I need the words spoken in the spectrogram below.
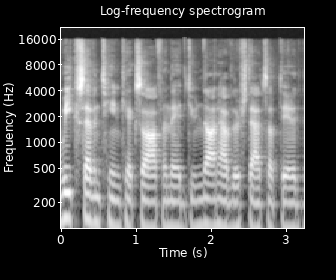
week 17 kicks off and they do not have their stats updated.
